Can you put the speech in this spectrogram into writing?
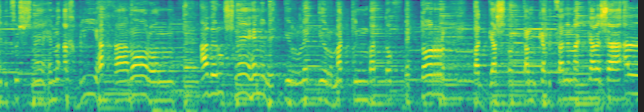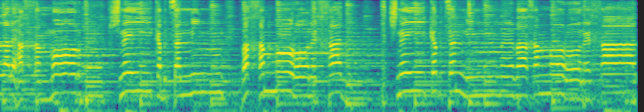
קיבצו שניהם אך בלי החמורון. עברו שניהם מעיר לעיר מכים בתוף בתור, פגש אותם קבצן מכר שאל על החמור. שני קבצנים וחמורון אחד, שני קבצנים וחמורון אחד.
